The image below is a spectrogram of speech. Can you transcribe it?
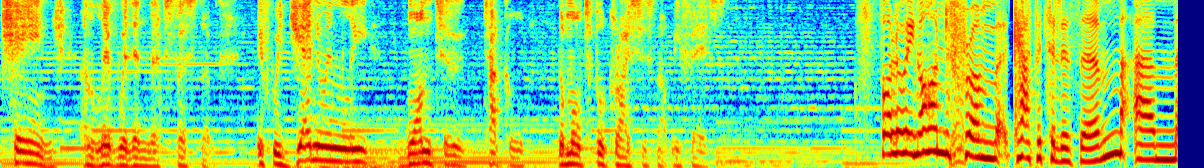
change and live within this system. If we genuinely want to tackle the multiple crises that we face. Following on from capitalism, um,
